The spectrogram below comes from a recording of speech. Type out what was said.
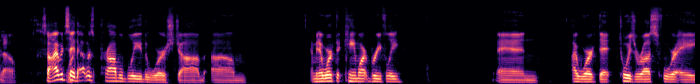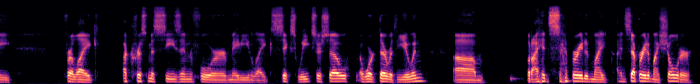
So So I would say that was probably the worst job. Um, I mean, I worked at Kmart briefly, and I worked at Toys R Us for a for like a Christmas season for maybe like six weeks or so. I worked there with Ewan, um, but I had separated my I'd separated my shoulder,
